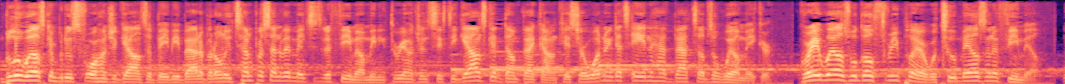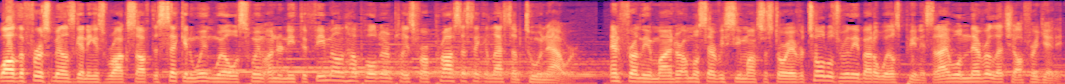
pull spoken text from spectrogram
Blue whales can produce 400 gallons of baby batter, but only 10% of it makes it to the female, meaning 360 gallons get dumped back out. In case you're wondering, that's 8.5 bathtubs of whale maker. Gray whales will go three player with two males and a female. While the first male is getting his rocks off, the second wing whale will swim underneath the female and help hold her in place for a process that can last up to an hour. And friendly reminder, almost every sea monster story ever told was really about a whale's penis, and I will never let y'all forget it.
